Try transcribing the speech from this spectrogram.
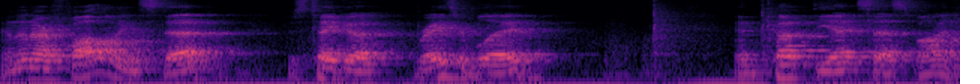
And then our following step, just take a razor blade and cut the excess vinyl.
